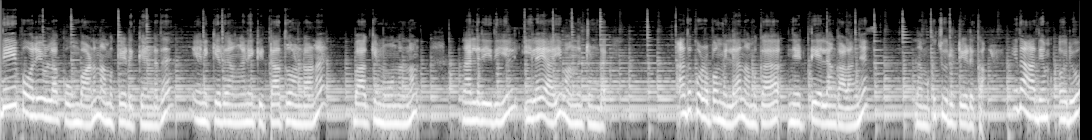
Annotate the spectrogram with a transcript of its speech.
ഇതേപോലെയുള്ള കൂമ്പാണ് നമുക്ക് എടുക്കേണ്ടത്. എനിക്കിത് അങ്ങനെ കിട്ടാത്തതുകൊണ്ടാണ് ബാക്കി മൂന്നെണ്ണം നല്ല രീതിയിൽ ഇലയായി വന്നിട്ടുണ്ട്. അത് കുഴപ്പമില്ല. നമുക്ക് ആ ഞെട്ടിയെല്ലാം കളഞ്ഞ് നമുക്ക് ചുരുട്ടിയെടുക്കാം. ഇതാദ്യം ഒരു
